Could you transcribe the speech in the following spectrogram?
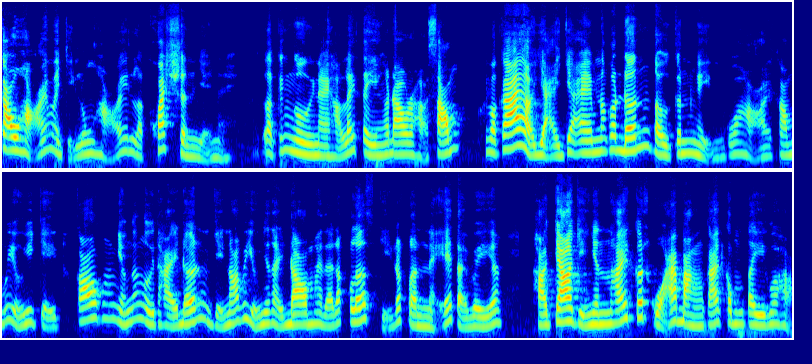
câu hỏi mà chị luôn hỏi là question vậy này là cái người này họ lấy tiền ở đâu rồi họ sống? Và cái họ dạy cho em nó có đến từ kinh nghiệm của họ hay không? Ví dụ như chị, có những cái người thầy đến chị nói ví dụ như thầy Dom hay thầy Douglas, chị rất là nể tại vì á, họ cho chị nhìn thấy kết quả bằng cái công ty của họ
